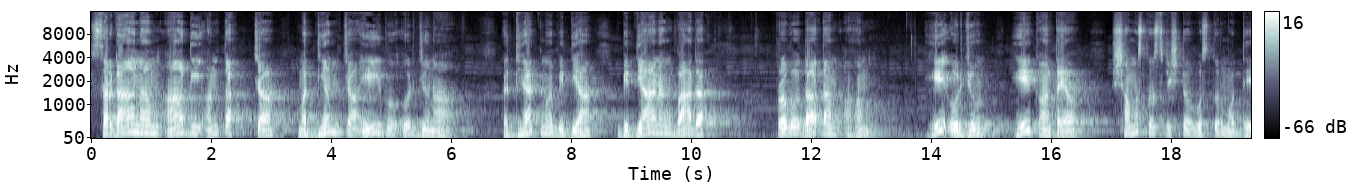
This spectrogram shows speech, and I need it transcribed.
सर्गानाम आदि अंतः च मध्यम च एव अर्जुना अध्यात्म विद्या विद्यानं बाद প্রবোদাতাম অহম হে অর্জুন হে কান্তয় সমস্ত সৃষ্ট বস্তুর মধ্যে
